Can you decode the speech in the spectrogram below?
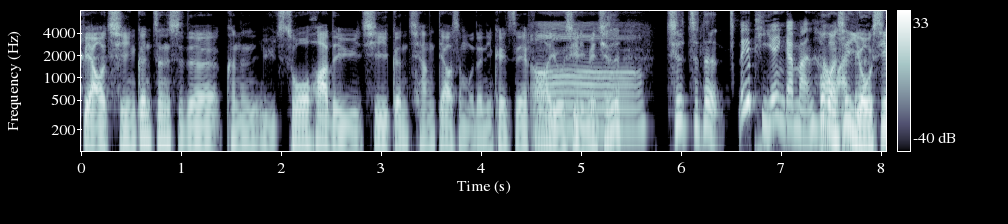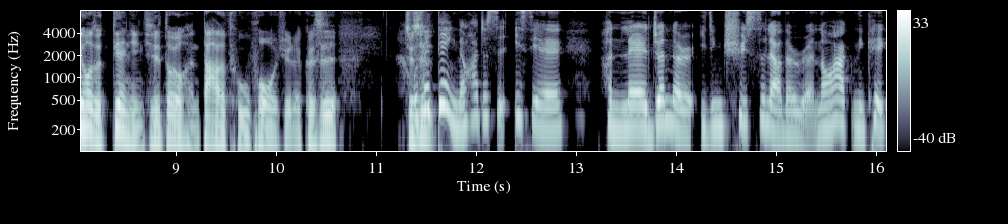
表 情，更真实的可能语说话的语气跟腔调什么的，你可以直接放到游戏里面。其实哦其实真的那个体验应该蛮好不管是游戏或者电影，其实都有很大的突破，我觉得。可是就是我觉得电影的话，就是一些很 legend 的人已经去世了的人的话，你可以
